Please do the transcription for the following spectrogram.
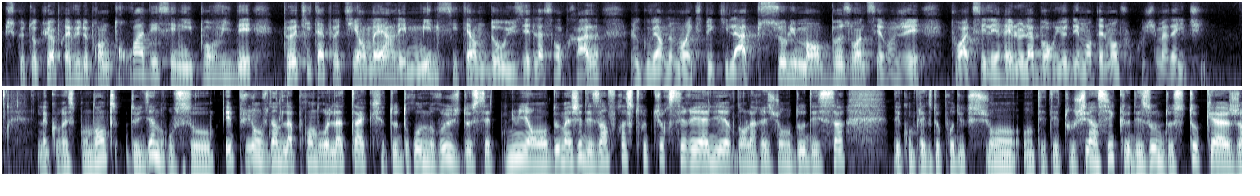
puisque Tokyo a prévu de prendre trois décennies pour vider petit à petit en mer les 1000 citernes d'eau usées de la centrale. Le gouvernement explique qu'il a absolument besoin de ces rejets pour accélérer le laborieux démantèlement de Fukushima Daiichi la correspondante de Yann Rousseau. Et puis on vient de l'apprendre, l'attaque de drones russes de cette nuit a endommagé des infrastructures céréalières dans la région d'Odessa. Des complexes de production ont été touchés ainsi que des zones de stockage.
